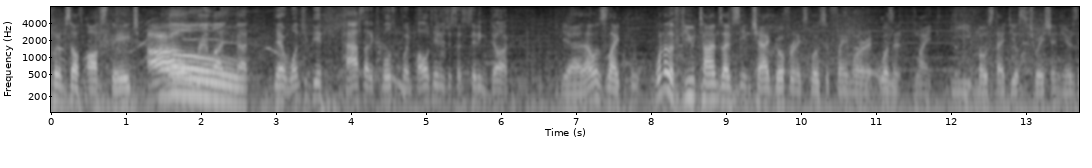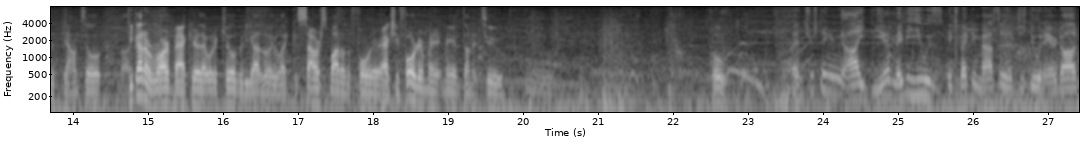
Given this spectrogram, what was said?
Put himself off stage. Oh, Oh, realizing that. Yeah, once you get past that explosive flame, Palutena is just a sitting duck. Yeah, that was like one of the few times I've seen Chag go for an explosive flame where it wasn't like the most ideal situation. Here's a down tilt. If he got a RAR back air, that would have killed, but he got like, like a sour spot on the forward air. Actually, forward air may, may have done it too. Mm. Oh, Interesting idea. Maybe he was expecting Master to just do an air dodge.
